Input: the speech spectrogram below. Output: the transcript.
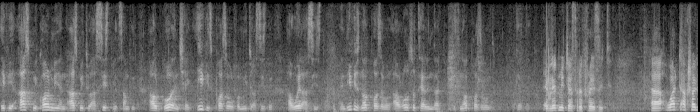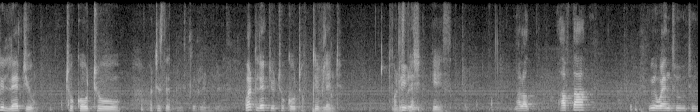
If he asks me, call me and ask me to assist with something, I would go and check. If it's possible for me to assist them, I will assist. And if it's not possible, I'll also tell him that it's not possible to get that. Let me just rephrase it. Uh, what actually led you to go to what is that? Cleveland. What led you to go to Cleveland? Police Cleveland? station? Yes. Lord, after we went to, to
